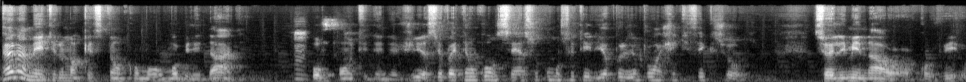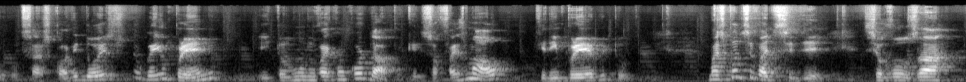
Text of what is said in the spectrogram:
Raramente, numa questão como mobilidade hum. ou fonte de energia, você vai ter um consenso como você teria, por exemplo, um agente infeccioso. Se eu eliminar o, o SARS-CoV-2, eu ganho um prêmio e todo mundo vai concordar, porque ele só faz mal, tira emprego e tudo. Mas quando você vai decidir se eu vou usar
